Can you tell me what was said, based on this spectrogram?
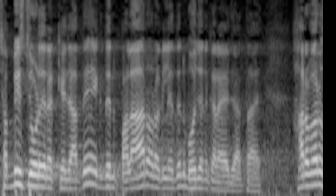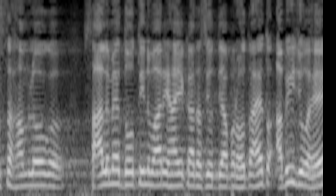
26 जोड़े रखे जाते हैं। एक दिन फलाहार और अगले दिन भोजन कराया जाता है। हर वर्ष हम लोग साल में दो तीन बार यहाँ एकादशी उद्यापन होता है। तो अभी जो है,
